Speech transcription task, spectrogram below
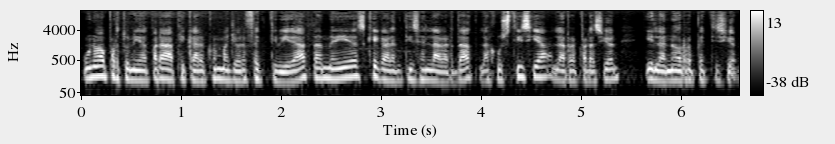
una oportunidad para aplicar con mayor efectividad las medidas que garanticen la verdad, la justicia, la reparación y la no repetición.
